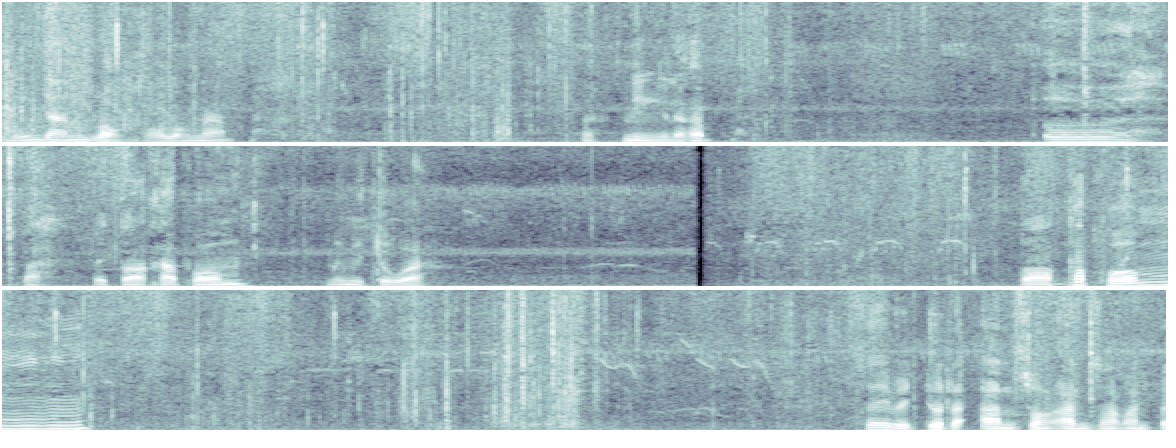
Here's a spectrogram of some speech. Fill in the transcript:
หนูยางน้ำหลองขาลองน้ำเอ้ยนิ่งอยู่แล้วครับ ปไปต่อครับผมไม่มีตัว ต่อครับผมใส่ไปจุดอันสองอันสามอันไป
